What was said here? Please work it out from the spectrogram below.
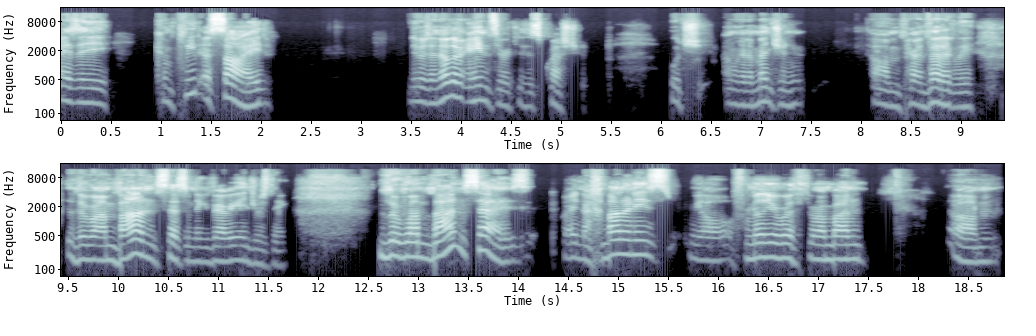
as a complete aside, there's another answer to this question, which I'm going to mention um, parenthetically. The Ramban says something very interesting. The Ramban says, right, Nachmanides, we all familiar with the Ramban. Um,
